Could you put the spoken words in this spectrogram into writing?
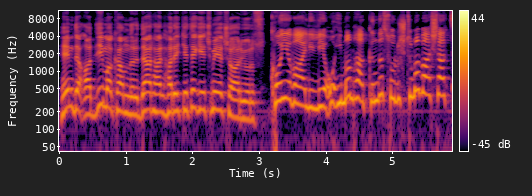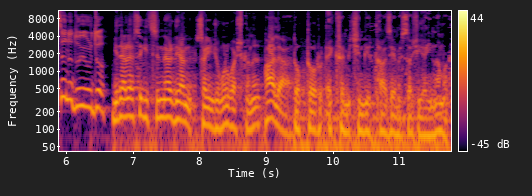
hem de adli makamları derhal harekete geçmeye çağırıyoruz. Konya Valiliği o imam hakkında soruşturma başlattığını duyurdu. Giderlerse gitsinler diyen Sayın Cumhurbaşkanı hala Doktor Ekrem için bir taziye mesajı yayınlamadı.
